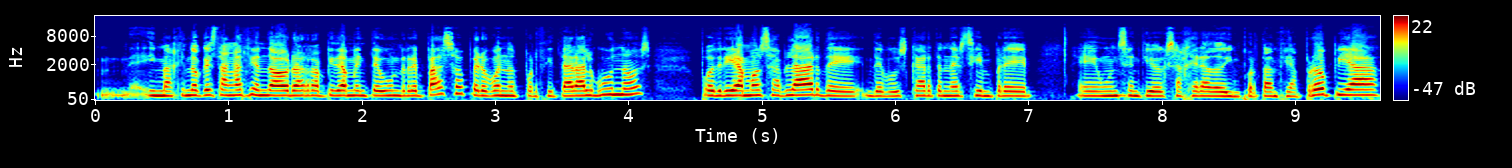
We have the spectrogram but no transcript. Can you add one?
Imagino que están haciendo ahora rápidamente un repaso, pero bueno, por citar algunos, podríamos hablar de, buscar tener siempre eh, un sentido exagerado de importancia propia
